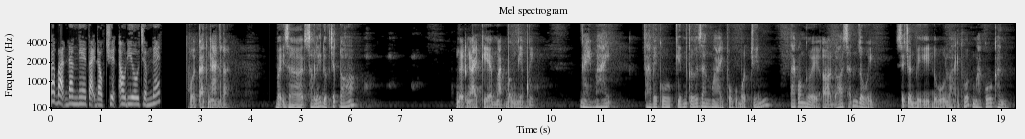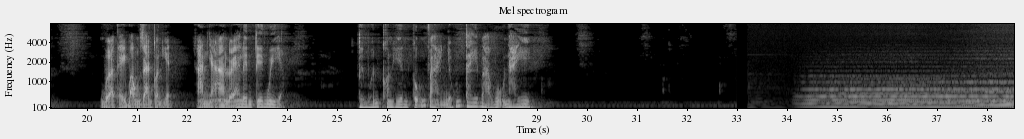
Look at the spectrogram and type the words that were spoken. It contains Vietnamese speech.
Các bạn đang nghe tại đọc chuyện audio.net Vội cắt ngang lời Vậy giờ sao lấy được chất đó? Người gái kia mặt bỗng nghiêm nghị. Ngày mai Ta với cô kiếm cớ ra ngoài phủ một chuyến. Ta có người ở đó sẵn rồi. Sẽ chuẩn bị đủ loại thuốc mà cô cần. Vừa thấy bóng dáng con Hiền An Nhã lóe lên tia nguy hiểm. Tôi muốn con Hiên cũng phải nhúng tay vào vụ này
